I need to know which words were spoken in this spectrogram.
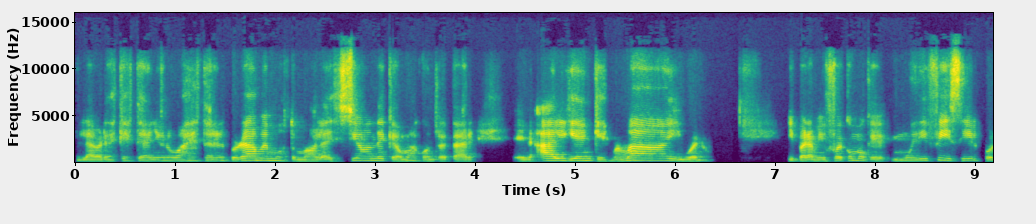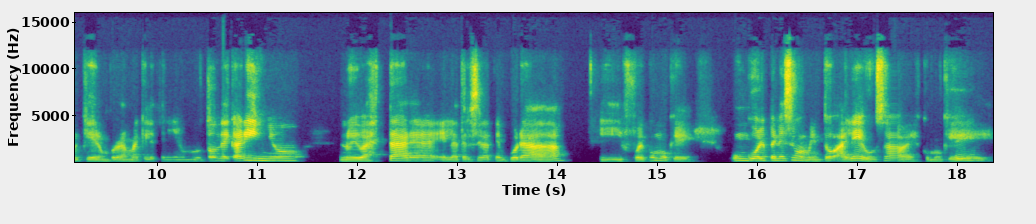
la verdad es que este año no vas a estar en el programa, hemos tomado la decisión de que vamos a contratar en alguien que es mamá, y bueno, y para mí fue como que muy difícil porque era un programa que le tenía un montón de cariño, no iba a estar en la tercera temporada, y fue como que un golpe en ese momento al ego, ¿sabes? Como que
